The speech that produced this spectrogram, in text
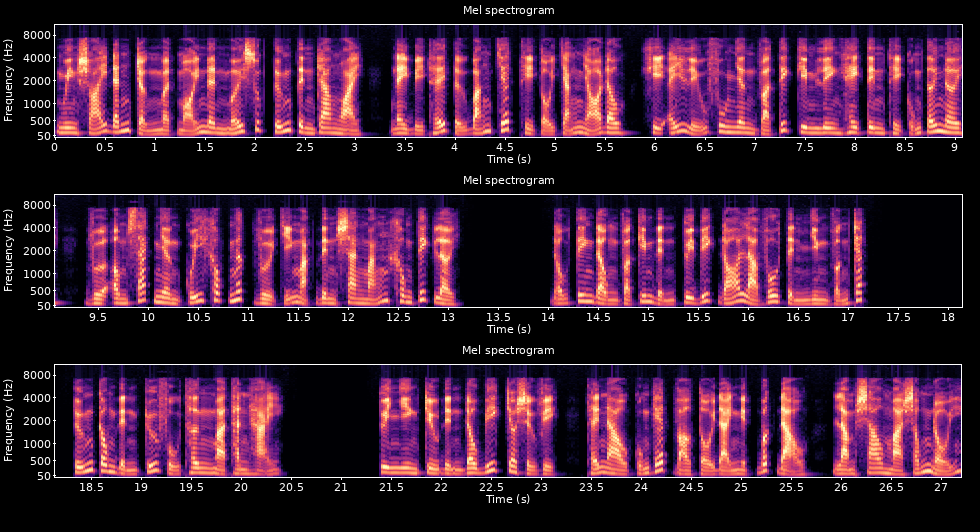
nguyên soái đánh trận mệt mỏi nên mới xuất tướng tinh ra ngoài, nay bị thế tử bắn chết thì tội chẳng nhỏ đâu, khi ấy liễu phu nhân và tiết kim liên hay tin thì cũng tới nơi, vừa ông sát nhân quý khóc ngất vừa chỉ mặt đinh sang mắng không tiếc lời. Đậu tiên đồng và kim định tuy biết đó là vô tình nhưng vẫn trách. Tướng công định cứu phụ thân mà thành hại. Tuy nhiên triều đình đâu biết cho sự việc, thể nào cũng ghép vào tội đại nghịch bất đạo, làm sao mà sống nổi,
